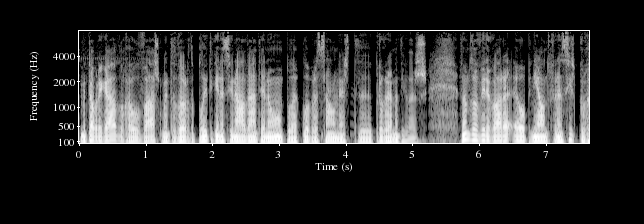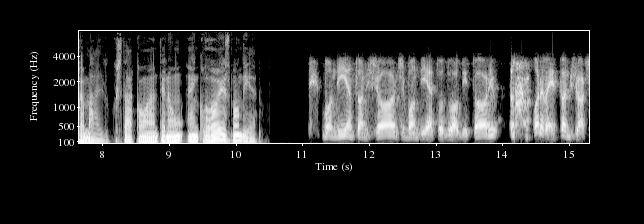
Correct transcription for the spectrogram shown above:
Muito obrigado, Raul Vaz, comentador de Política Nacional da Antena 1, pela colaboração neste programa de hoje. Vamos ouvir agora a opinião de Francisco Ramalho, que está com a Antena 1 em Bom dia. Bom dia, António Jorge, bom dia a todo o auditório. Ora bem, António Jorge,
